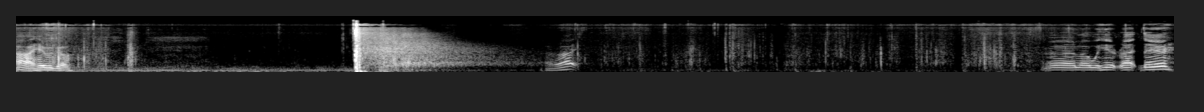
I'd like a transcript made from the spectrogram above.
All right, here we go. All right. Right, we hit right there.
